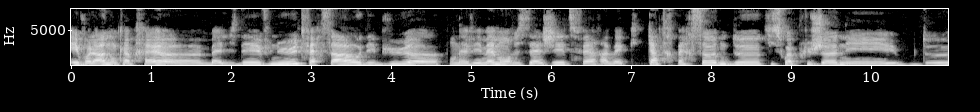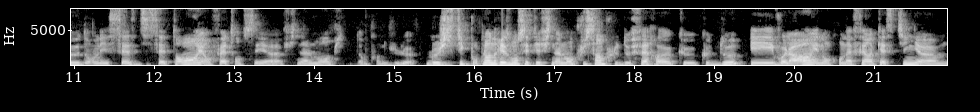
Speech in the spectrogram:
Et voilà, donc après, bah, l'idée est venue de faire ça. Au début, on avait même envisagé de faire avec quatre personnes, deux qui soient plus jeunes et deux dans les 16-17 ans et en fait, on s'est euh, finalement, puis d'un point de vue logistique, pour plein de raisons, c'était finalement plus simple de faire euh, que, que deux. Et voilà, et donc on a fait un casting euh,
